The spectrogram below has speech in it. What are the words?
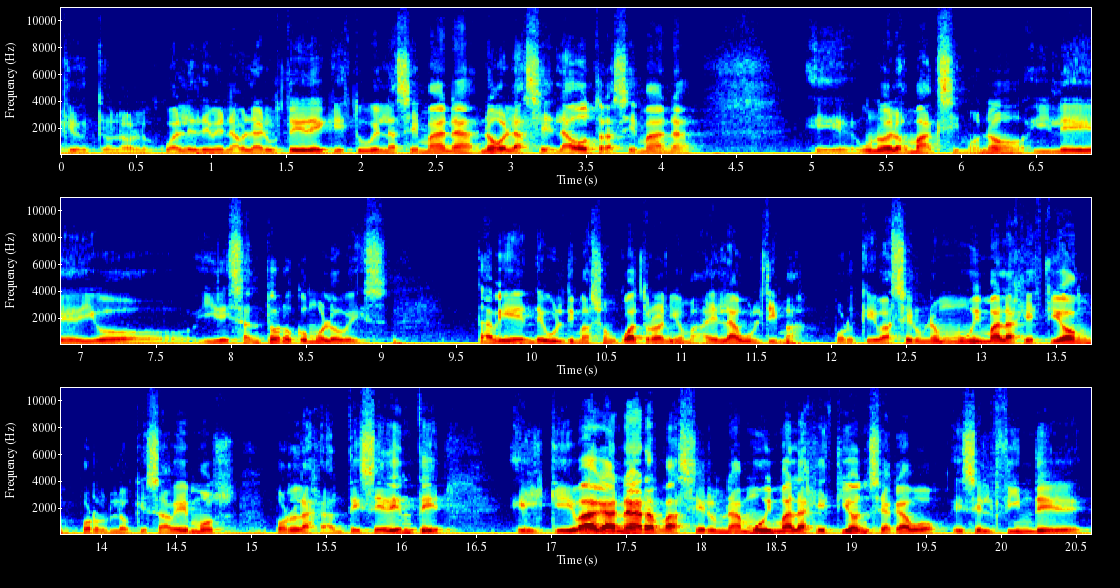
que, que lo, cual les deben hablar ustedes, que estuve en la semana, no, la, otra semana, eh, uno de los máximos, ¿no? Y le digo, ¿y de Santoro cómo lo ves? Está bien, de última son cuatro años más, es la última, porque va a ser una muy mala gestión, por lo que sabemos, por los antecedentes, el que va a ganar va a ser una muy mala gestión, se acabó, es el fin de,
